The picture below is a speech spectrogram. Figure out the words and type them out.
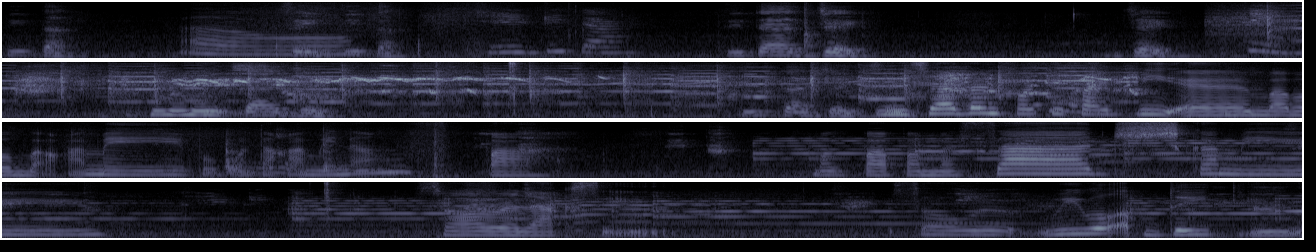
Tita. Hello. Say tita. Say tita. Tita Jeg. Jeg. Tita Jeg. Tita Jeg. Say 7.45 p.m. Bababa kami. Pupunta kami ng spa. Magpapamassage kami. So relaxing. So we will update you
